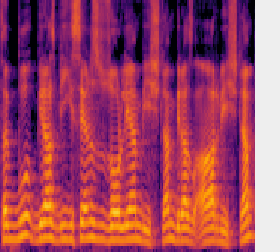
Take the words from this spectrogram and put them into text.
Tabi bu biraz bilgisayarınızı zorlayan bir işlem. Biraz ağır bir işlem.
